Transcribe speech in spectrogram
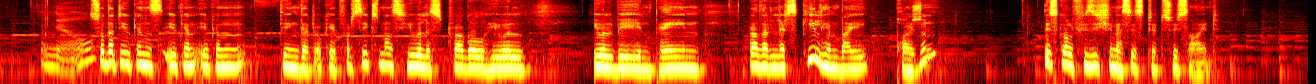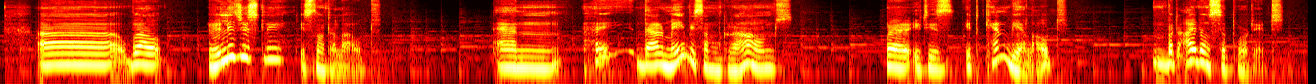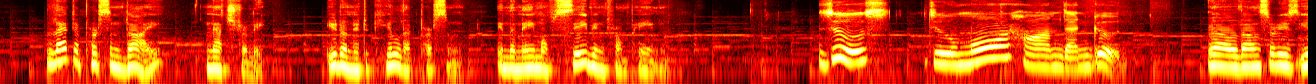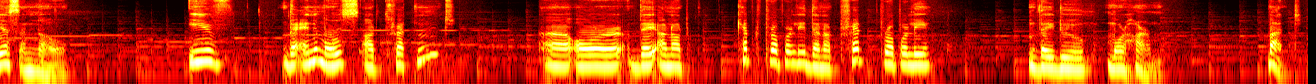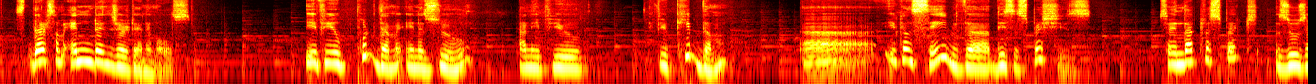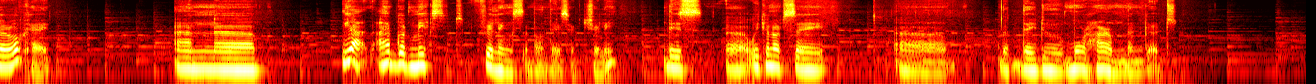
No. so that you can you can you can think that okay for six months he will struggle he will he will be in pain. Rather let's kill him by poison. This is called physician assisted suicide. Uh, well religiously it's not allowed. And hey, there may be some grounds where it is it can be allowed but i don't support it let a person die naturally you don't need to kill that person in the name of saving from pain. Zoos do more harm than good. Well, the answer is yes and no. If the animals are threatened uh, or they are not kept properly, they're not fed properly, they do more harm. But there are some endangered animals. If you put them in a zoo and if you if you keep them, uh, you can save the these species. So in that respect, zoos are okay. And uh, yeah, I have got mixed feelings about this actually. This uh, we cannot say uh, that they do more harm than good.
